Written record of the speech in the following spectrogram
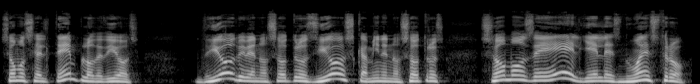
Somos el templo de Dios. Dios vive en nosotros, Dios camina en nosotros, somos de Él y Él es nuestro.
